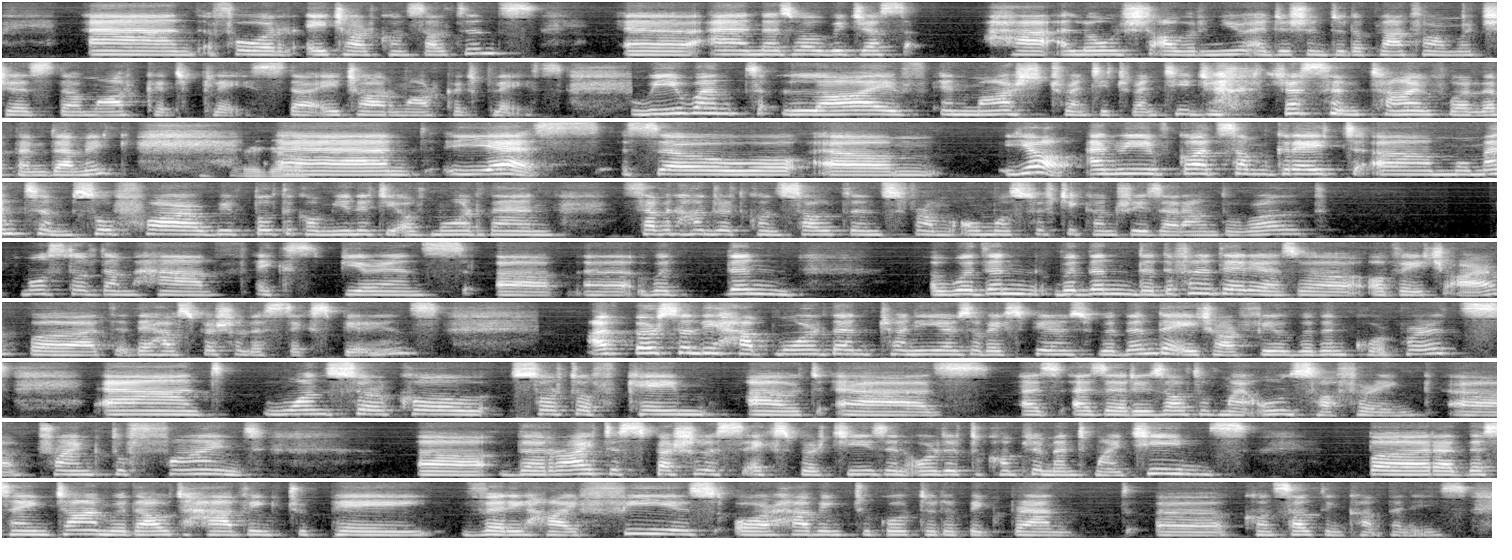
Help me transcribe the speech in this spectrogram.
and for HR consultants uh, and as well, we just ha- launched our new addition to the platform, which is the marketplace, the HR marketplace. We went live in March 2020, just in time for the pandemic. And yes, so um, yeah, and we've got some great uh, momentum so far. We've built a community of more than 700 consultants from almost 50 countries around the world most of them have experience uh, uh, within within within the different areas uh, of HR, but they have specialist experience. I personally have more than 20 years of experience within the HR field within corporates, and one circle sort of came out as as as a result of my own suffering, uh, trying to find uh, the right specialist expertise in order to complement my teams but at the same time without having to pay very high fees or having to go to the big brand uh, consulting companies.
